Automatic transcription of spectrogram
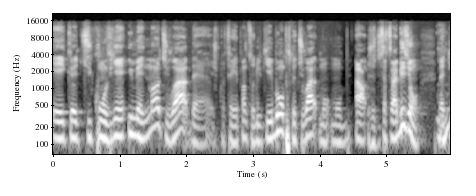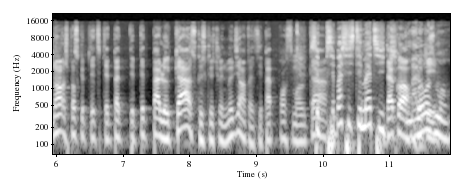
et que tu conviens humainement, tu vois, ben je préfère prendre celui qui est bon parce que tu vois, mon, mon- alors je ça c'est ma vision. Mhm. Maintenant, je pense que peut-être c'est peut-être pas peut-être pas le cas, ce que ce que tu viens de me dire en fait, c'est pas forcément le cas. C'est- pas systématique, D'accord, malheureusement.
